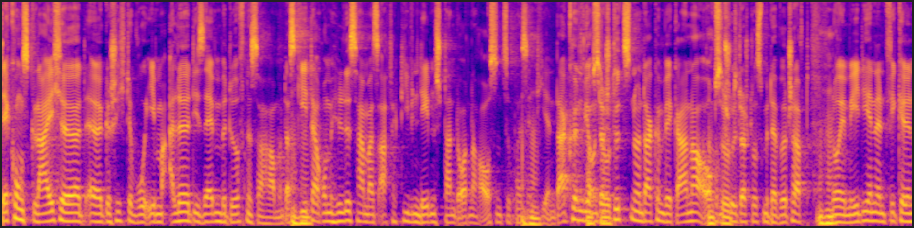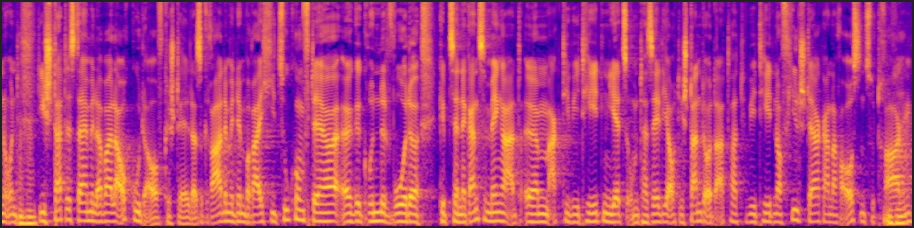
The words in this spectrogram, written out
deckungsgleiche äh, Geschichte, wo eben alle dieselben Bedürfnisse haben. Und das mhm. geht darum, Hildesheim als attraktiven Lebensstandort nach außen zu präsentieren. Mhm. Da können wir Absolut. unterstützen und da können wir gerne auch Absolut. im Schulterschluss mit der Wirtschaft mhm. neue Medien entwickeln. Und mhm. die Stadt ist da mittlerweile auch gut aufgestellt. Also gerade mit dem Bereich die Zukunft, der äh, gegründet wurde, gibt es ja eine ganze Menge ähm, Aktivitäten jetzt, um tatsächlich auch die Standortattraktivität noch viel stärker nach außen zu tragen. Mhm.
